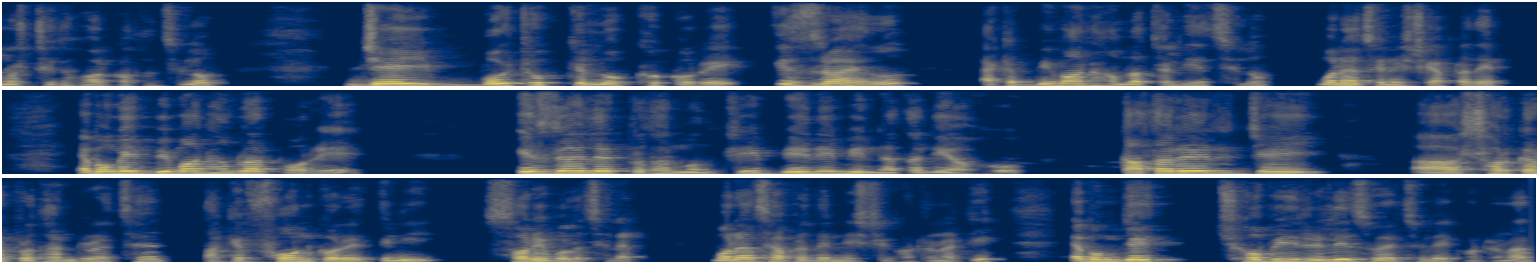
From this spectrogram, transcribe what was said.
অনুষ্ঠিত হওয়ার কথা ছিল। যেই বৈঠককে লক্ষ্য করে ইসরায়েল একটা বিমান হামলা চালিয়েছিল। মনে আছে নিশ্চয়ই আপনাদের? এবং এই বিমান হামলার পরে ইসরায়েলের প্রধানমন্ত্রী বেনিমিন নেতানিয়াহু কাতারের যেই সরকার প্রধান রয়েছে, তাকে ফোন করে তিনি সরি বলেছিলেন। মনে আছে আপনাদের নিশ্চয়ই ঘটনাটি? এবং যে ছবি রিলিজ হয়েছিল এই ঘটনার,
